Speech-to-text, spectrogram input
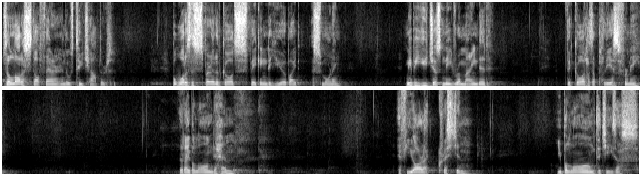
there's a lot of stuff there in those two chapters. But what is the Spirit of God speaking to you about this morning? Maybe you just need reminded that God has a place for me, that I belong to Him. If you are a Christian, you belong to Jesus.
